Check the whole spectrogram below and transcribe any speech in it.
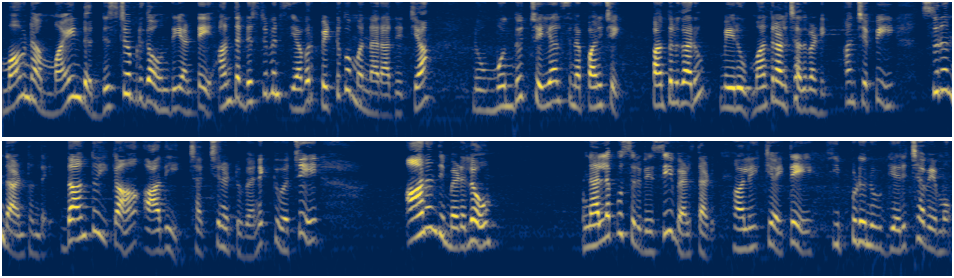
మావు నా మైండ్ డిస్టర్బ్డ్గా ఉంది అంటే అంత డిస్టర్బెన్స్ ఎవరు పెట్టుకోమన్నారు ఆదిత్య? నువ్వు ముందు చేయాల్సిన పని చెయ్యి పంతులు గారు మీరు మంత్రాలు చదవండి అని చెప్పి సునంద అంటుంది. దాంతో ఇక ఆది చచ్చినట్టు వెనక్కి వచ్చి ఆనంది మెడలో నల్లపూసలు వేసి వెళ్తాడు. అలేఖ్య అయితే ఇప్పుడు నువ్వు గెలిచావేమో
